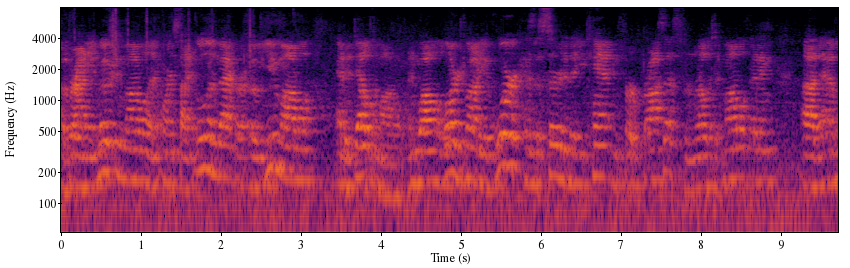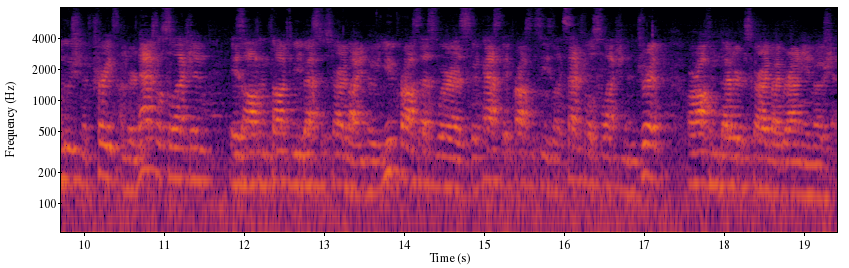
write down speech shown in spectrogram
a Brownian motion model, an Ornstein-Uhlenbeck or OU model, and a delta model. And while a large body of work has asserted that you can't infer process from relative model fitting, uh, the evolution of traits under natural selection is often thought to be best described by an OU process, whereas stochastic processes like sexual selection and drift are often better described by Brownian motion.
